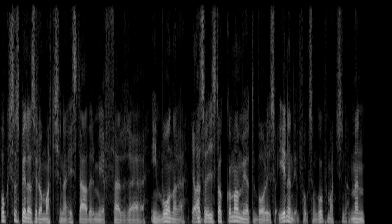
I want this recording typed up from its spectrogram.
Och så spelas ju de matcherna i städer med färre invånare. Ja. Alltså i Stockholm, Malmö och Göteborg så är det en del folk som går på matcherna. Men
